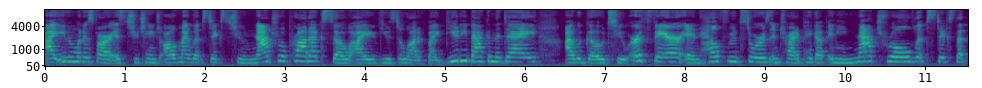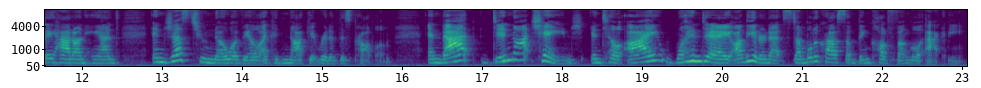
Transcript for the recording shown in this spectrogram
I even went as far as to change all of my lipsticks to natural products. So I used a lot of Bite Beauty back in the day. I would go to Earth Fare and health food stores and try to pick up any natural lipsticks that they had on hand. And just to no avail, I could not get rid of this problem. And that did not change until I, one day on the internet, stumbled across something called fungal acne.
